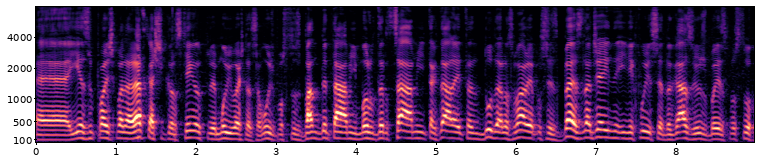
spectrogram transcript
e, jest wypowiedź pana Radka Sikorskiego, który mówi właśnie to, co mówi, po prostu z bandytami, mordercami i tak dalej. Ten Duda rozmawia, po prostu jest beznadziejny i niech pójdzie sobie do gazu już, bo jest po prostu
